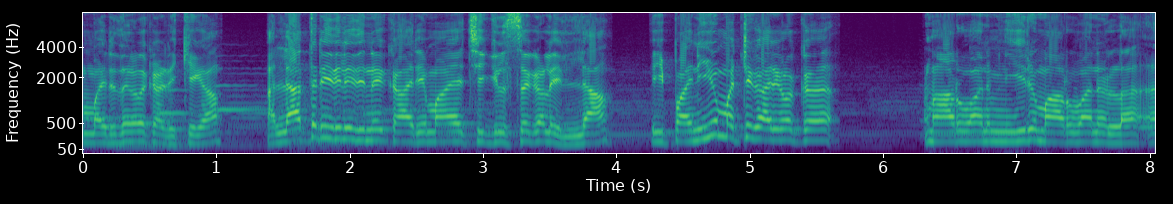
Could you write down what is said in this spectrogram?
മരുന്നുകൾ കഴിക്കുക. അല്ലാത്ത രീതിയിൽ ഇതിന് കാര്യമായ ചികിത്സകളില്ല. ഈ പനിയും മറ്റു കാര്യങ്ങളൊക്കെ മാറുവാനും നീര് മാറുവാനുള്ള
